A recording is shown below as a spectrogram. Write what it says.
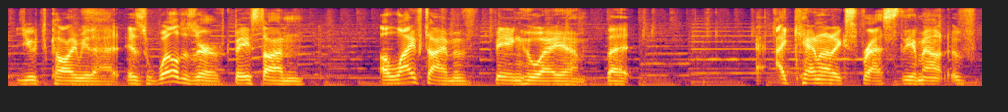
you calling me that is well deserved based on a lifetime of being who I am, but I cannot express the amount of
